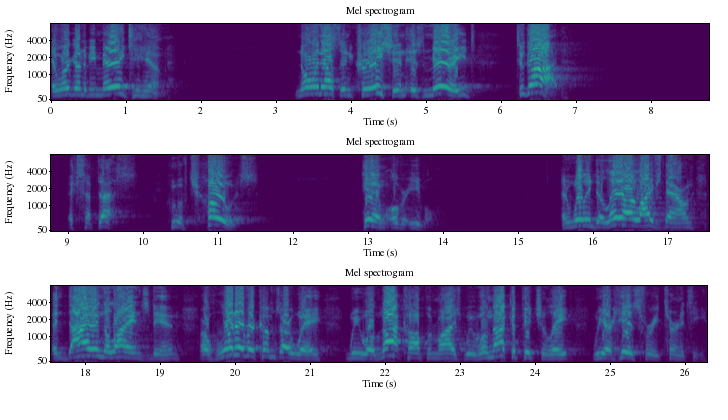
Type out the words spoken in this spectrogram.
And we're going to be married to him. No one else in creation is married to God except us who have chose him over evil and willing to lay our lives down and die in the lion's den or whatever comes our way, we will not compromise, we will not capitulate. We are his for eternity.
